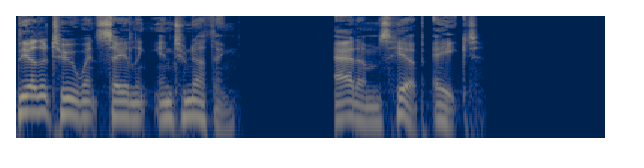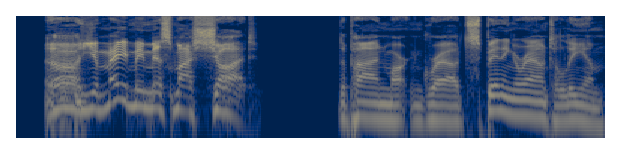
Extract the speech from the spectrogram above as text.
The other two went sailing into nothing. Adam's hip ached. Oh, you made me miss my shot, the pine marten growled, spinning around to Liam.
